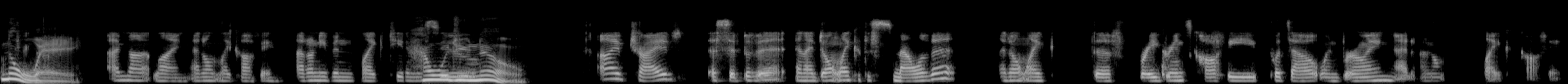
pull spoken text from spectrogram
No way. I'm not lying. I don't like coffee. I don't even like tiramisu. How would you know? I've tried a sip of it and I don't like the smell of it. I don't like the fragrance coffee puts out when brewing. I, I don't like coffee.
